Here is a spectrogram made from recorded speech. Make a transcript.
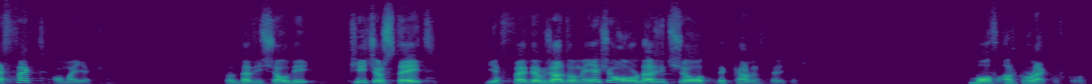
effect of my action. So does it show the future state, the effect, the result of my action, or does it show the current status? Both are correct, of course.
